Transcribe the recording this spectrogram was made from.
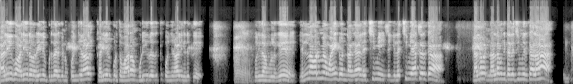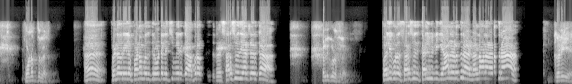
கலியுகம் அழியிற வரையிலும் இப்படிதான் இருக்கணும். கொஞ்ச நாள் கலியன் கொடுத்த வாரம் முடிகிறதுக்கு கொஞ்ச நாள் இருக்கு. புரியுதா உங்களுக்கு? எல்லாருமே வாங்கிட்டு வந்துட்டாங்க. லட்சுமி இன்னைக்கு லட்சுமி யார்கிட்ட இருக்கா? நல்லவன் நல்லவங்க கிட்ட லட்சுமி இருக்காளா? குணத்துல ஆஹ் பிணவரையில பணம் பதுக்கிறவன்ட்ட லட்சுமி இருக்கா? அப்புறம் சரஸ்வதி யார்கிட்ட இருக்கா? பள்ளிக்கூடத்துல. பள்ளிக்கூடம் சரஸ்வதி கல்வி இன்னைக்கு யார் நடத்துறா? நல்லவனா நடத்துறான் கலியே.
